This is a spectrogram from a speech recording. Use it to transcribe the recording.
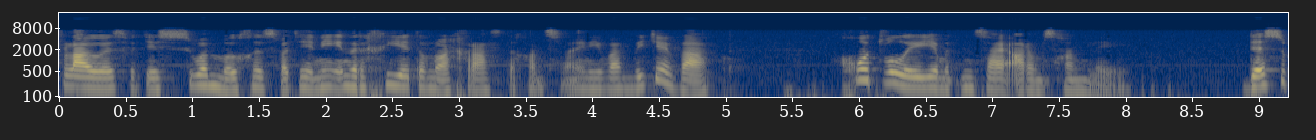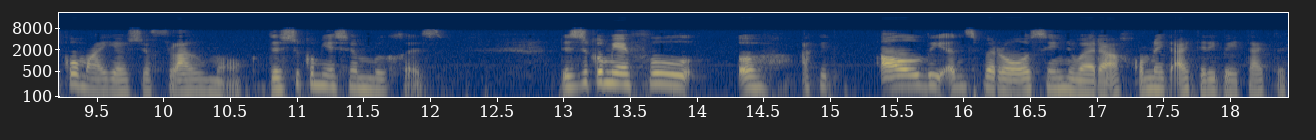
flou is, wat jy so moeg is, wat jy nie energie het om daai gras te gaan sny nie, want weet jy wat? God wil hê jy moet in sy arms gaan lê. Dis hoekom hy jou so flou maak. Dis hoekom jy so moeg is. Dis hoekom jy voel, "Ag, oh, ek het al die inspirasie nodig om net uit hierdie bed uit te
